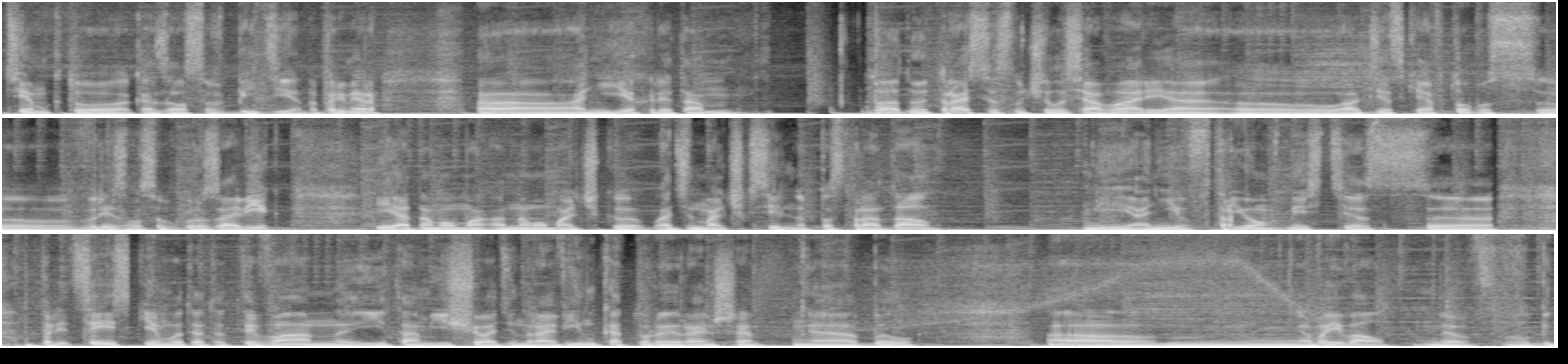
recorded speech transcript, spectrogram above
тем, кто оказался в беде. Например, э, они ехали там по одной трассе случилась авария, э, детский автобус э, врезался в грузовик, и одному, одному мальчику, один мальчик сильно пострадал. И они втроем вместе с э, полицейским, вот этот Иван, и там еще один Равин, который раньше э, был, э, воевал в, Г-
